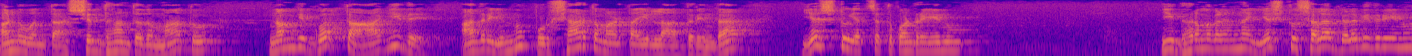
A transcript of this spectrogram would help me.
ಅನ್ನುವಂತ ಸಿದ್ಧಾಂತದ ಮಾತು ನಮಗೆ ಗೊತ್ತಾಗಿದೆ ಆದರೆ ಇನ್ನೂ ಪುರುಷಾರ್ಥ ಮಾಡ್ತಾ ಇಲ್ಲ. ಆದ್ದರಿಂದ ಎಷ್ಟು ಎಚ್ಚೆತ್ತುಕೊಂಡ್ರೆ ಏನು? ಈ ಧರ್ಮಗಳನ್ನು ಎಷ್ಟು ಸಲ ಬೆಳಗಿದ್ರೇನು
